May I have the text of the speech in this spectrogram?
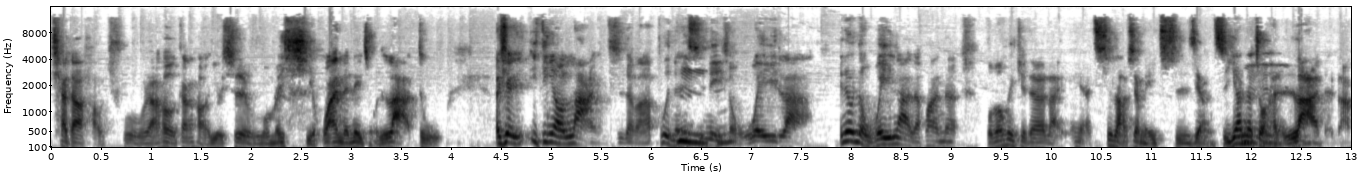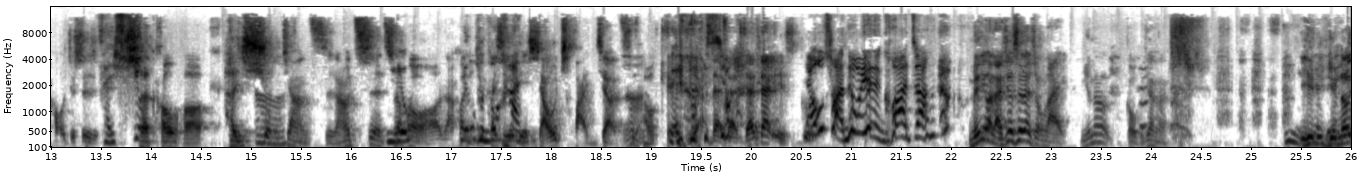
恰到好处，然后刚好又是我们喜欢的那种辣度，而且一定要辣，你知道吗？不能是那种微辣。因为那种微辣的话呢，我们会觉得来，哎呀，吃了好像没吃这样子。要那种很辣的，然后就是舌头哈很凶这样子，然后吃了之后哦，然后你就开始有点小喘这样子。OK，that that is good。小喘会不会有点夸张？没有啦，就是那种来，你那狗这样啊。You you know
